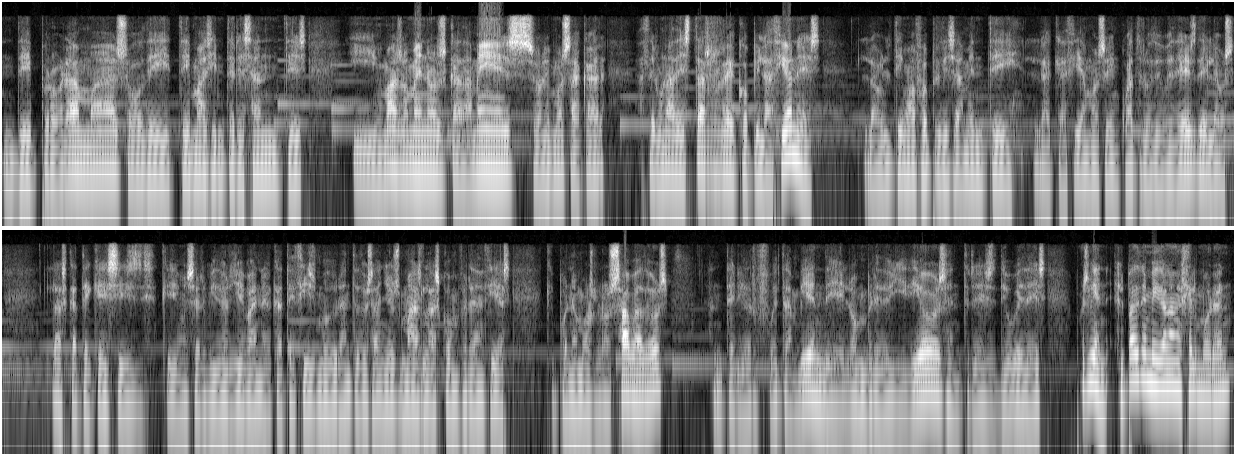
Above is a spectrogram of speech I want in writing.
de programas o de temas interesantes y más o menos cada mes solemos sacar hacer una de estas recopilaciones la última fue precisamente la que hacíamos en cuatro DVDs de los, las catequesis que un servidor lleva en el catecismo durante dos años, más las conferencias que ponemos los sábados. Anterior fue también de El hombre de hoy y Dios en tres DVDs. Pues bien, el padre Miguel Ángel Morán,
